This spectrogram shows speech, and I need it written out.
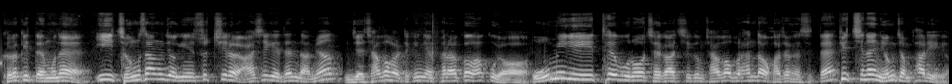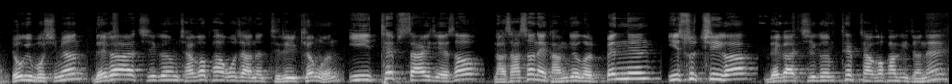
그렇기 때문에 이 정상적인 수치를 아시게 된다면 이제 작업할 때 굉장히 편할 것 같고요. 5mm 탭으로 제가 지금 작업을 한다고 가정했을 때 피치는 0.8이에요. 여기 보시면 내가 지금 작업하고자 하는 드릴 경은 이 탭 사이즈에서 나사선의 간격을 뺏는 이 수치가 내가 지금 탭 작업하기 전에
